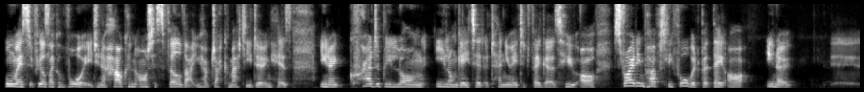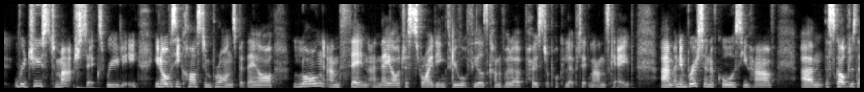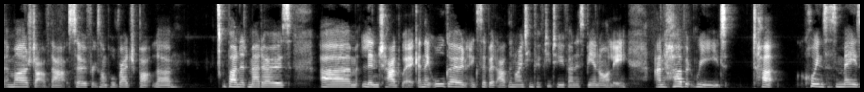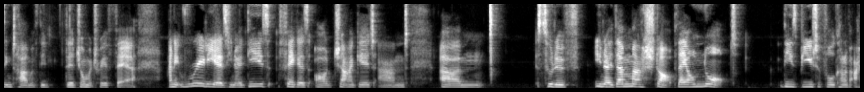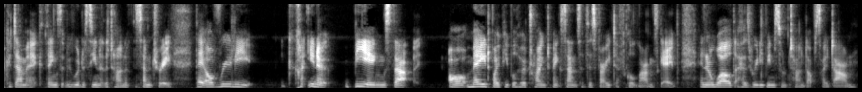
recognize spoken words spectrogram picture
almost it feels like a void. You know, how can artists fill that? You have Giacometti doing his, you know, incredibly long, elongated, attenuated figures who are striding purposely forward, but they are, you know, reduced to matchsticks, really. You know, obviously cast in bronze, but they are long and thin and they are just striding through what feels kind of a post apocalyptic landscape. Um, and in Britain, of course, you have um, the sculptors that emerged out of that. So, for example, Reg Butler. Bernard Meadows, um, Lynn Chadwick, and they all go and exhibit at the 1952 Venice Biennale. And Herbert Read ter- coins this amazing term of the, the geometry of fear. And it really is, you know, these figures are jagged and um, sort of, you know, they're mashed up. They are not these beautiful kind of academic things that we would have seen at the turn of the century. They are really, you know, beings that are made by people who are trying to make sense of this very difficult landscape in a world that has really been sort of turned upside down.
